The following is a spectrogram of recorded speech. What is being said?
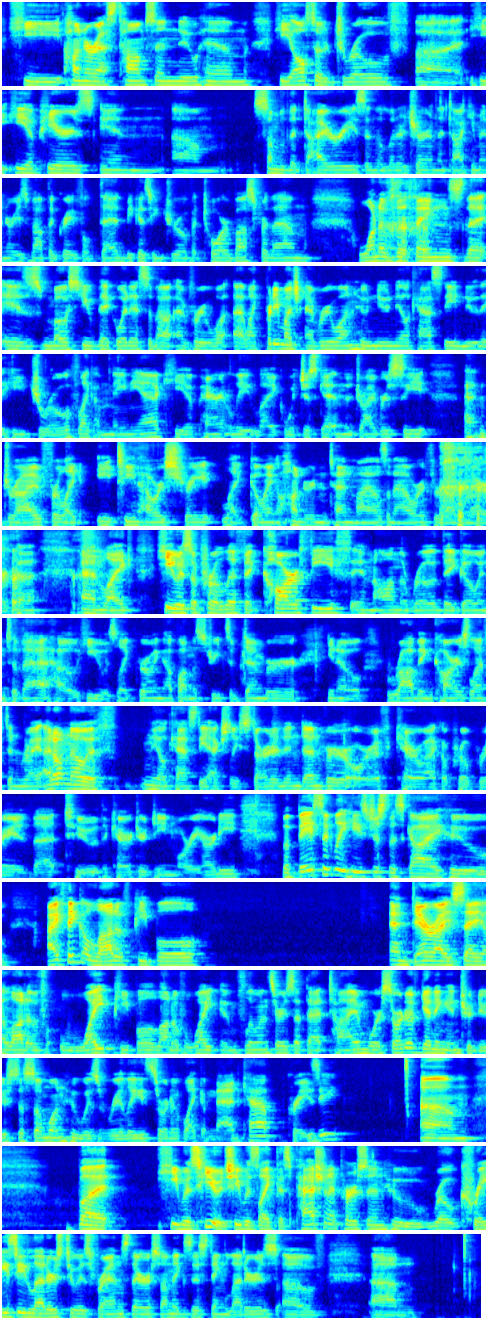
he Hunter S. Thompson knew him. He also drove. Uh, he he appears in um, some of the diaries and the literature and the documentaries about the Grateful Dead because he drove a tour bus for them. One of the things that is most ubiquitous about everyone, uh, like pretty much everyone who knew Neal Cassady knew that he drove like a maniac. He apparently like would just get in the driver's seat and drive for like 18 hours straight, like going 110 miles an hour throughout America. and like he was a prolific car thief, and on the road, they go into that how he was like growing up on the streets of Denver, you know, robbing cars left and right. I don't know if Neal Cassady actually started in Denver or if Kerouac appropriated that to the character Dean Moriarty. But basically, he's just this guy who I think a lot of people and dare I say, a lot of white people, a lot of white influencers at that time were sort of getting introduced to someone who was really sort of like a madcap, crazy. Um, but he was huge. He was like this passionate person who wrote crazy letters to his friends. There are some existing letters of um,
